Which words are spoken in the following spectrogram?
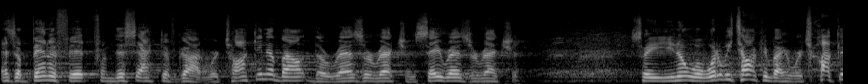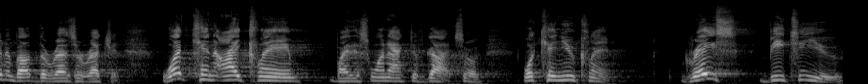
as a benefit from this act of God? We're talking about the resurrection. Say resurrection. resurrection. So, you know, well, what are we talking about here? We're talking about the resurrection. What can I claim by this one act of God? So, what can you claim? Grace be to you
